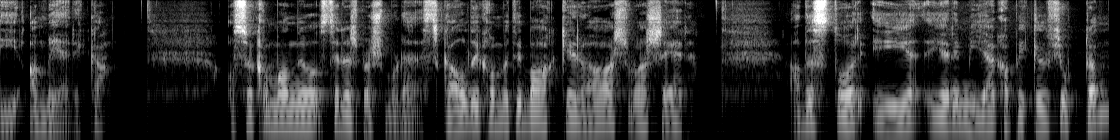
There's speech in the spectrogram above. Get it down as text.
i Amerika. Og så kan man jo stille spørsmålet skal de komme tilbake, Lars, hva skjer? Ja, det står i Jeremia kapittel 14.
